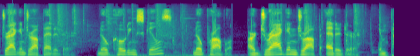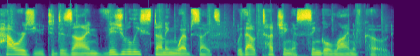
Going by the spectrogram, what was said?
Drag and drop editor. No coding skills? No problem. Our drag and drop editor empowers you to design visually stunning websites without touching a single line of code.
